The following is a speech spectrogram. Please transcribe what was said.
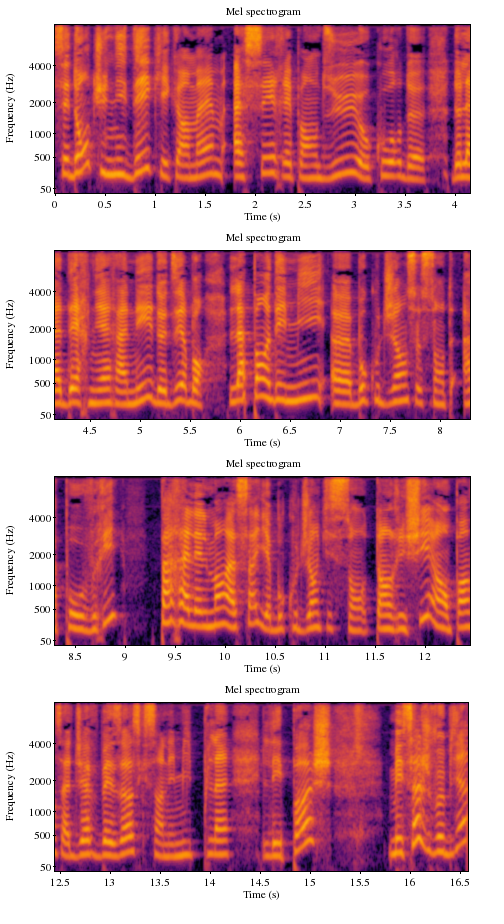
C'est donc une idée qui est quand même assez répandue au cours de, de la dernière année, de dire, bon, la pandémie, beaucoup de gens se sont appauvris. Parallèlement à ça, il y a beaucoup de gens qui se sont enrichis. hein. On pense à Jeff Bezos qui s'en est mis plein les poches. Mais ça, je veux bien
